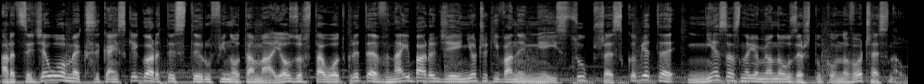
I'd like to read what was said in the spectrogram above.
Arcydzieło meksykańskiego artysty Rufino Tamayo zostało odkryte w najbardziej nieoczekiwanym miejscu przez kobietę niezaznajomioną ze sztuką nowoczesną.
